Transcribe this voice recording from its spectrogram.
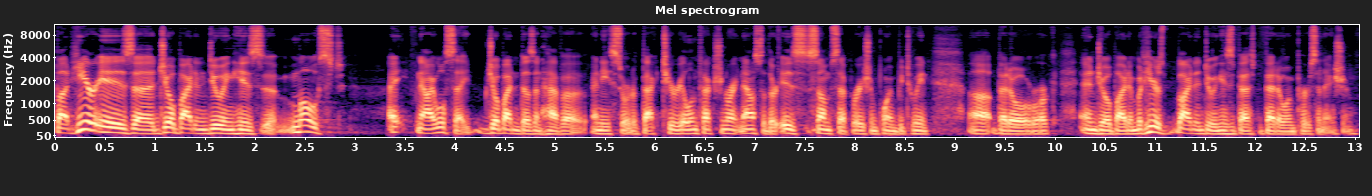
But here is uh, Joe Biden doing his uh, most I, now, I will say, Joe Biden doesn't have a, any sort of bacterial infection right now, so there is some separation point between uh, Beto O'Rourke and Joe Biden. But here's Biden doing his best Beto impersonation.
